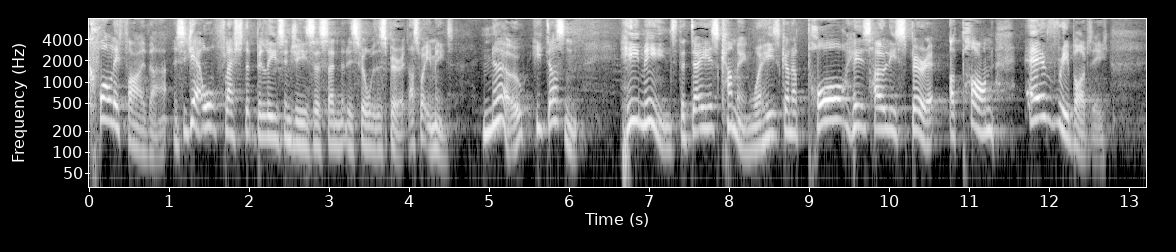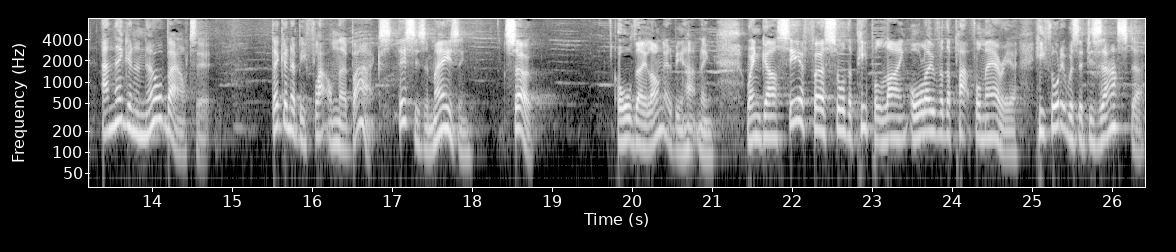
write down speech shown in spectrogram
qualify that and say, yeah, all flesh that believes in Jesus and is filled with the Spirit. That's what he means. No, he doesn't. He means the day is coming where he's going to pour his Holy Spirit upon everybody and they're going to know about it they're going to be flat on their backs. This is amazing. So, all day long it had been happening. When Garcia first saw the people lying all over the platform area, he thought it was a disaster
